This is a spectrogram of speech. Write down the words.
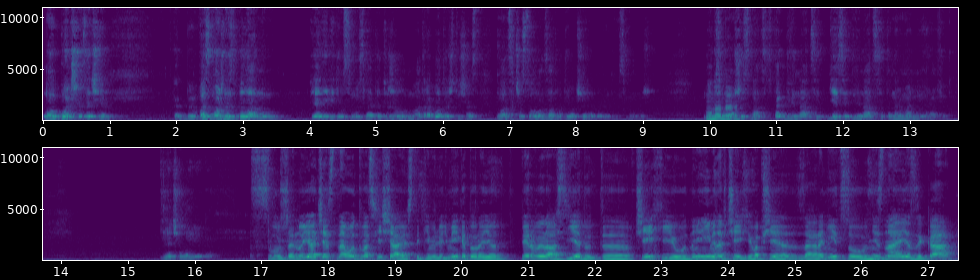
Ну, больше зачем? как бы, возможность была, ну, я не видел смысла, это тяжело. Ну, отработаешь ты сейчас 20 часов, а завтра ты вообще работать не сможешь. Ну, Максимум ну, да. 16, так 12, 10, 12 это нормальный график для человека. Слушай, ну я, честно, вот восхищаюсь такими людьми, которые вот первый раз едут э, в Чехию, ну не именно в Чехию, вообще за границу, не зная языка,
